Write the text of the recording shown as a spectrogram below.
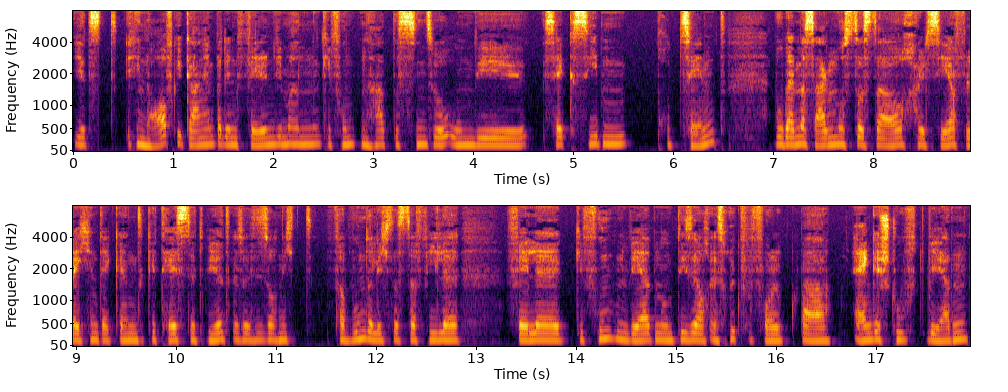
jetzt hinaufgegangen bei den Fällen, die man gefunden hat. Das sind so um die sechs, sieben Prozent. Wobei man sagen muss, dass da auch halt sehr flächendeckend getestet wird. Also es ist auch nicht verwunderlich, dass da viele Fälle gefunden werden und diese auch als rückverfolgbar eingestuft werden.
